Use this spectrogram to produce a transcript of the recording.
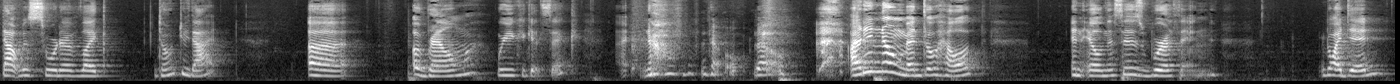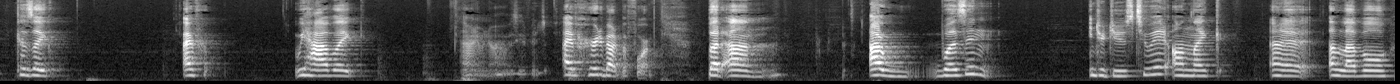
that was sort of like, don't do that. Uh, a realm where you could get sick. I, no, no, no. I didn't know mental health and illnesses were a thing. Well, I did, cause like, I've, we have like, I don't even know how I was gonna finish. I've heard about it before, but um, I wasn't introduced to it on like a, a level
